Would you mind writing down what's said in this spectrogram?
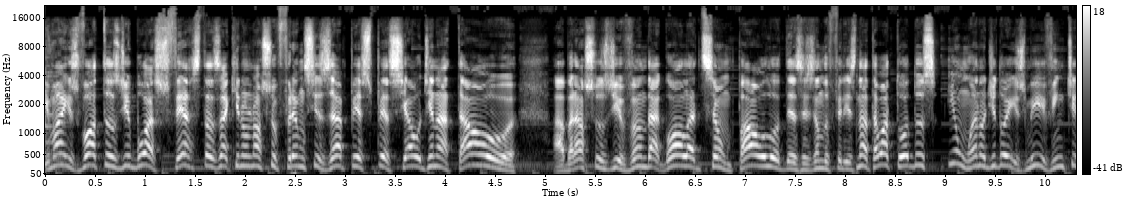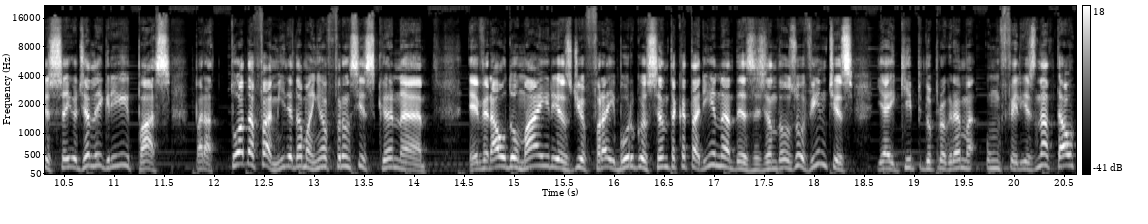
E mais votos de boas festas aqui no nosso Francisap especial de Natal. Abraços de Vanda Gola de São Paulo, desejando Feliz Natal a todos e um ano de 2020 cheio de alegria e paz para toda a família da Manhã Franciscana. Everaldo Maires de Fraiburgo, Santa Catarina, desejando aos ouvintes e à equipe do programa um Feliz Natal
